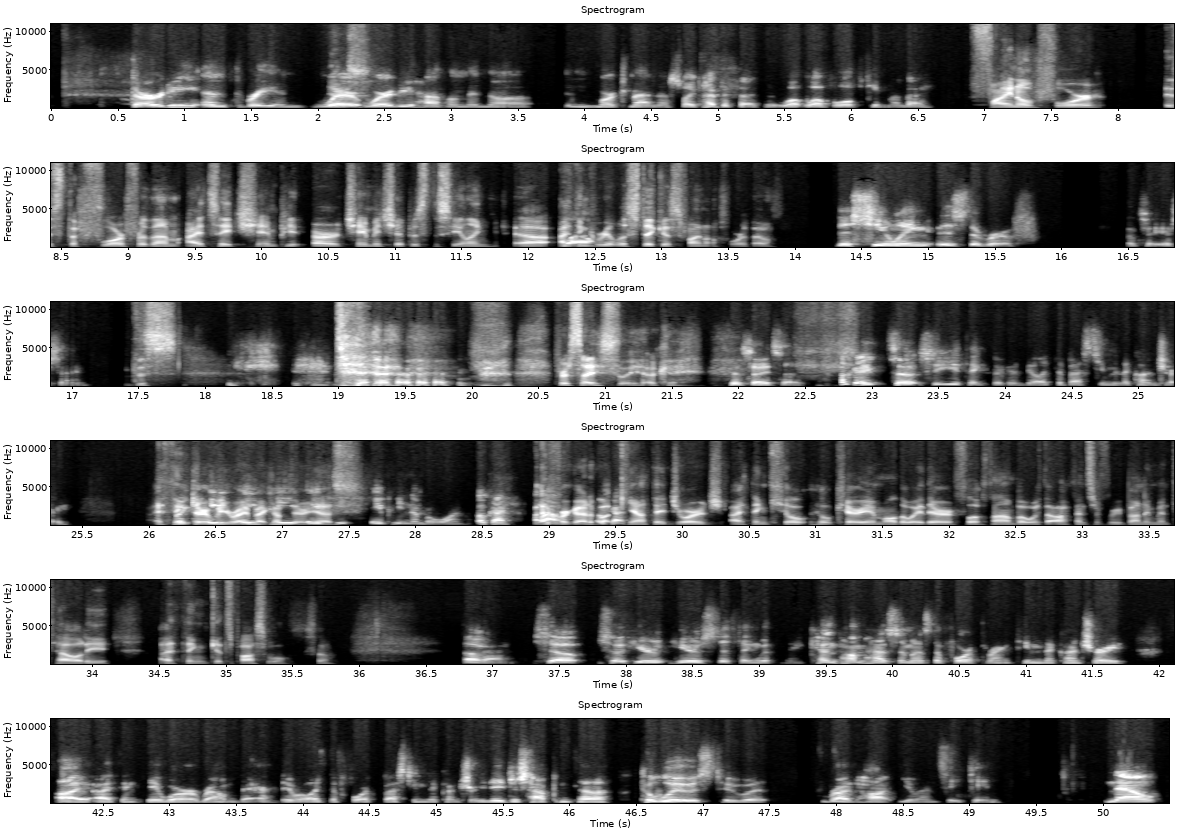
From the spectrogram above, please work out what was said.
30 and 3 and where Yes. where do you have them in the in March Madness like hypothetically what level of team are they Final four is the floor for them. I'd say champion or championship is the ceiling. Uh, I think realistic is final four though. the ceiling is the roof that's what you're saying This precisely. Okay, that's what I said okay so so you think they're gonna be like the best team in the country I think they'll be right back up there. AP, Yes. AP number one okay I forgot about okay. Keyonte George. I think he'll he'll carry him all the way there. Flo Thamba with the offensive rebounding mentality. I think it's possible. So Okay, so so here here's the thing with me. KenPom has them as the fourth ranked team in the country. I I think they were around there. They were like the fourth best team in the country. They just happened to to lose to a red hot UNC team. Now,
